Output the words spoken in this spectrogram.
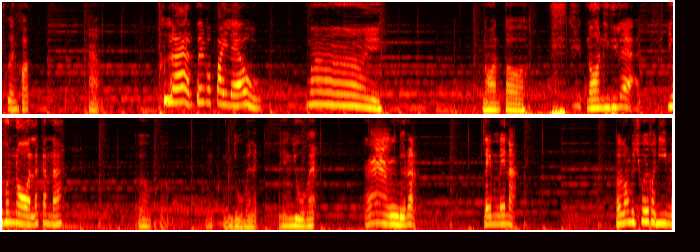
เพื่อนเขาอ้าว พื่อนเพื่อนเขาไปแล้ว ไม่ นอนต่อ นอนทีนี้แหละเรียกว่านอนแล้วกันนะ เออเออมันอยู่ไหมเนี่ยยังอยู่ไหมอืมอยู่นั่นเต็มเลยน่ะ เราต้องไปช่วยเขาดีไหม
